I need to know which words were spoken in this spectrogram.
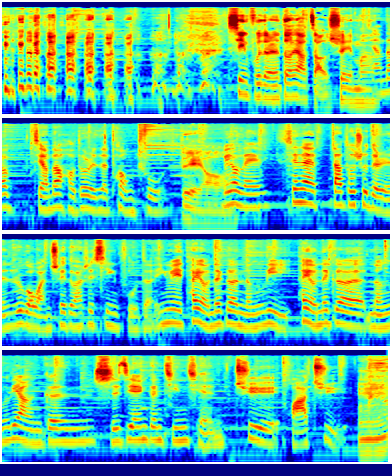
幸福的人都要早睡吗？讲到讲到好多人的痛处。对哦，没有嘞。现在大多数的人如果晚睡的话是幸福的，因为他有那个能力，他有那个能量跟时间跟金钱去划剧。嗯，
